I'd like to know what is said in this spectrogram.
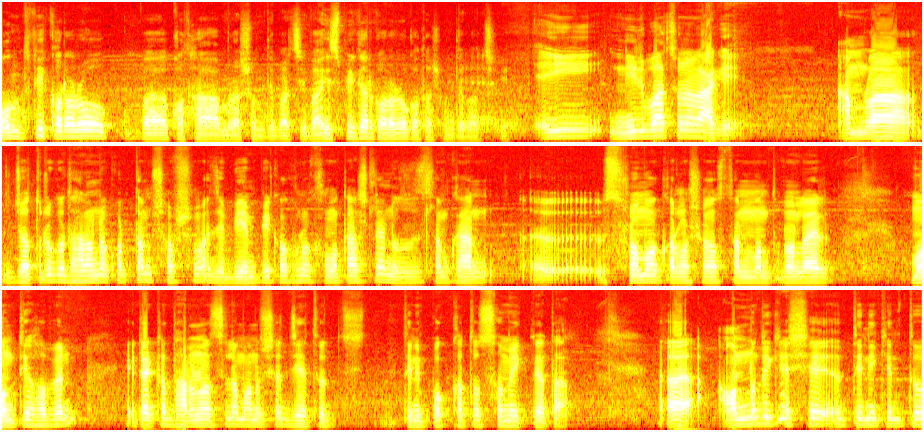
মন্ত্রী করারও কথা আমরা শুনতে পাচ্ছি বা স্পিকার করারও কথা শুনতে পাচ্ছি। এই নির্বাচনের আগে আমরা যতটুকু ধারণা করতাম সবসময় যে বিএনপি কখনো ক্ষমতা আসলে নজরুল ইসলাম খান শ্রম কর্মসংস্থান মন্ত্রণালয়ের মন্ত্রী হবেন। এটা একটা ধারণা ছিল মানুষের, যেহেতু তিনি প্রখ্যাত শ্রমিক নেতা। অন্যদিকে সে, তিনি কিন্তু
